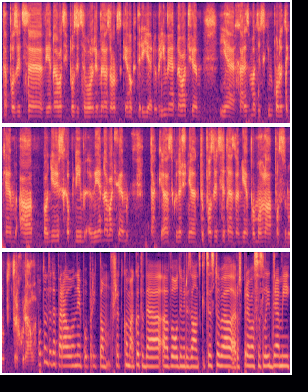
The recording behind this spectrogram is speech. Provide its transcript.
ta pozice, vyjednávací pozice Volodymyra Zelenského, který je dobrým vyjednavačem, je charismatickým politikem a plně schopným vyjednavačem, tak eh, skutečně tu pozici té země pomohla posunout trochu dále. Potom teda paralelně popri tom všetkom, ako teda eh, Volodymyr Zelenský cestoval a rozprával sa s lídrami,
